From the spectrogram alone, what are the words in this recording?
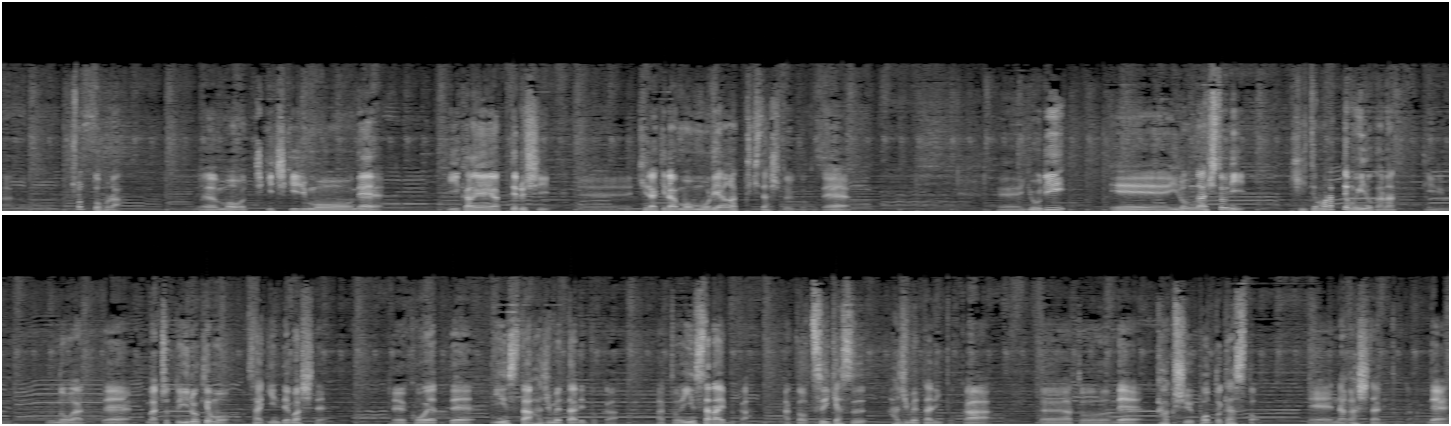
あのちょっとほら、えー、もうチキチキもねいい加減やってるし、えー、キラキラも盛り上がってきたしということで、えより、えいろんな人に聞いてもらってもいいのかなっていうのがあって、まあ、ちょっと色気も最近出まして、えー、こうやってインスタ始めたりとかあとインスタライブかあとツイキャス始めたりとか、えー、あとね各種ポッドキャスト、えー、流したりとか、ね、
